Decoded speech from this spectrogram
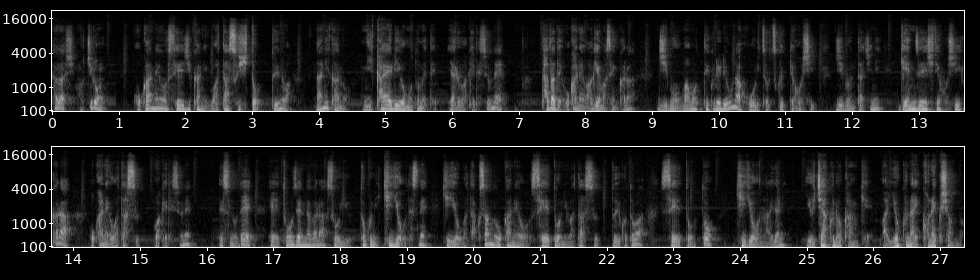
ただし、もちろん、お金を政治家に渡す人というのは何かの見返りを求めてやるわけですよね。ただでお金をあげませんから、自分を守ってくれるような法律を作ってほしい。自分たちに減税してほしいからお金を渡すわけですよね。ですので、え当然ながらそういう特に企業ですね。企業がたくさんのお金を政党に渡すということは政党と企業の間に癒着の関係、まあ、良くないコネクションの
